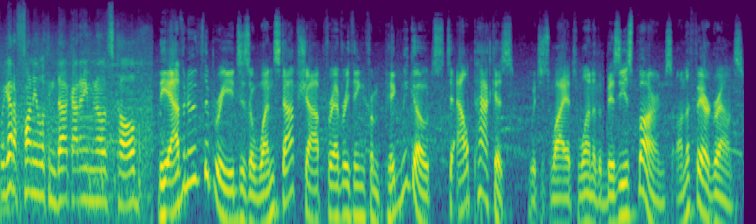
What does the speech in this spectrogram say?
We got a funny looking duck, I don't even know what it's called. The Avenue of the Breeds is a one stop shop for everything from pygmy goats to alpacas, which is why it's one of the busiest barns on the fairgrounds.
